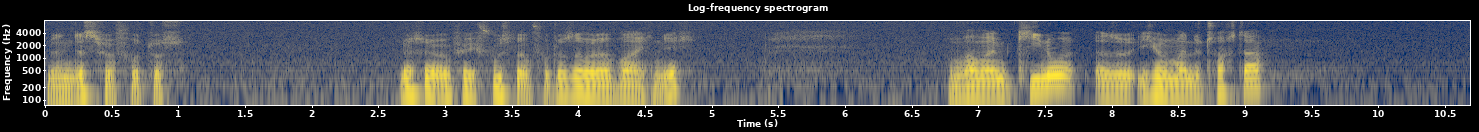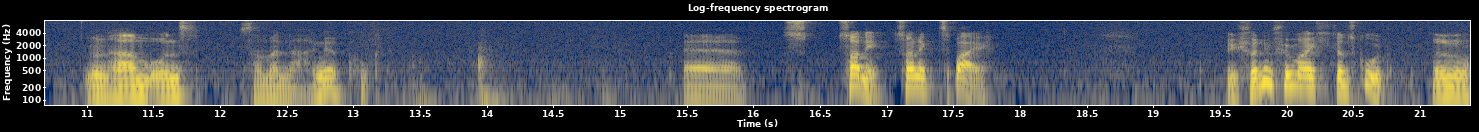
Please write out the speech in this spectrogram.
Was sind das für Fotos? Das sind irgendwelche Fußballfotos, aber da war ich nicht. Dann waren wir im Kino, also ich und meine Tochter, und haben uns, was haben wir da angeguckt? Äh, Sonic, Sonic 2. Ich finde den Film eigentlich ganz gut. Also,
